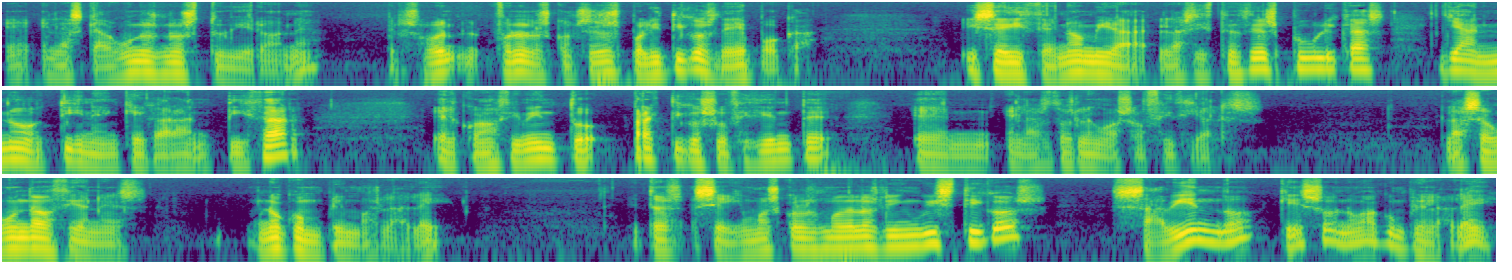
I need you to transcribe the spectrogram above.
eh, en las que algunos no estuvieron, ¿eh? pero fueron los consensos políticos de época. Y se dice, no, mira, las instituciones públicas ya no tienen que garantizar el conocimiento práctico suficiente en, en las dos lenguas oficiales. La segunda opción es, no cumplimos la ley. Entonces, seguimos con los modelos lingüísticos sabiendo que eso no va a cumplir la ley.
